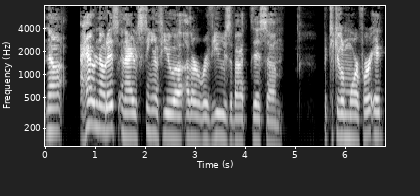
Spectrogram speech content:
Now, I have noticed, and I've seen a few uh, other reviews about this um, particular morpher. It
